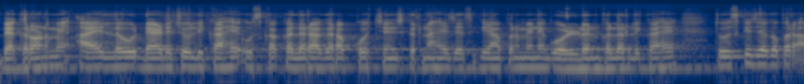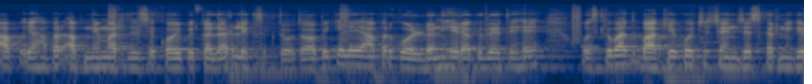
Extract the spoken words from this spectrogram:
बैकग्राउंड में आई लव डैड जो लिखा है, उसका कलर अगर आपको चेंज करना है, जैसे कि यहाँ पर मैंने गोल्डन कलर लिखा है तो उसकी जगह पर आप यहाँ पर अपनी मर्ज़ी से कोई भी कलर लिख सकते हो। तो अभी के लिए यहाँ पर गोल्डन ही रख देते हैं। उसके बाद बाकी कुछ चेंजेस करने की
